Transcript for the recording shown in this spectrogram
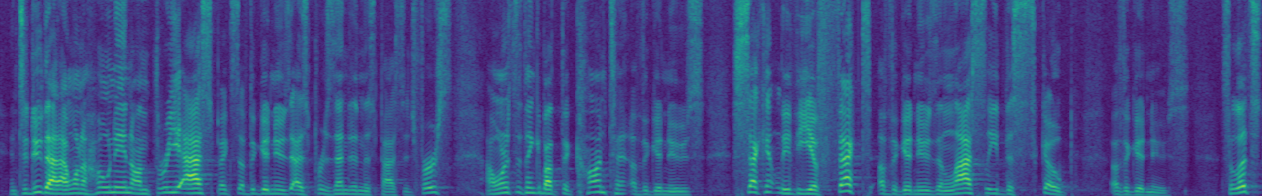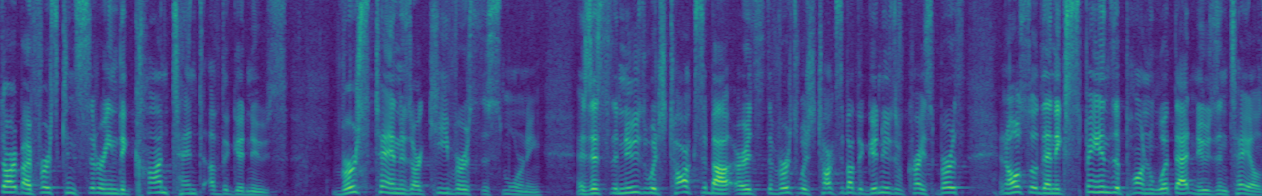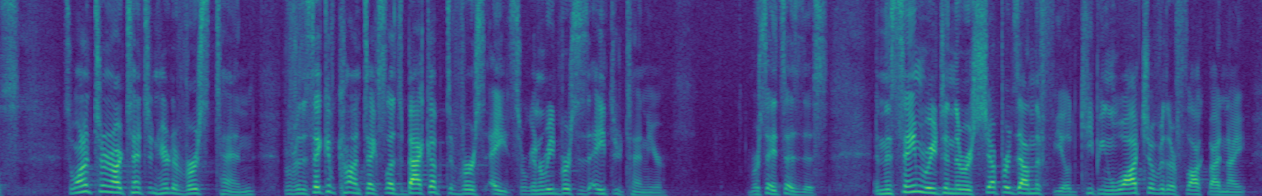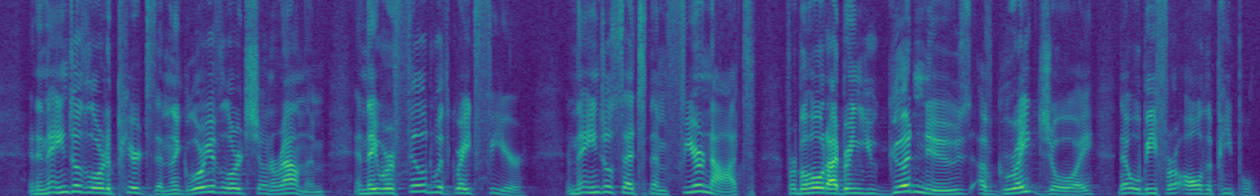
And to do that, I want to hone in on three aspects of the good news as presented in this passage. First, I want us to think about the content of the good news. Secondly, the effect of the good news. And lastly, the scope of the good news. So let's start by first considering the content of the good news. Verse 10 is our key verse this morning, as it's the news which talks about, or it's the verse which talks about the good news of Christ's birth and also then expands upon what that news entails. So I want to turn our attention here to verse 10. But for the sake of context, let's back up to verse 8. So we're going to read verses 8 through 10 here. Verse 8 says this In the same region, there were shepherds out in the field, keeping watch over their flock by night. And an angel of the Lord appeared to them, and the glory of the Lord shone around them, and they were filled with great fear. And the angel said to them, Fear not, for behold, I bring you good news of great joy that will be for all the people.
